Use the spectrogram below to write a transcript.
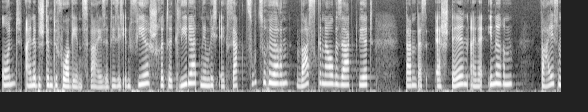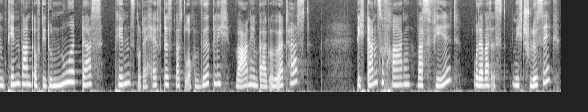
und eine bestimmte Vorgehensweise, die sich in vier Schritte gliedert, nämlich exakt zuzuhören, was genau gesagt wird, dann das Erstellen einer inneren weißen Pinnwand, auf die du nur das pinnst oder heftest, was du auch wirklich wahrnehmbar gehört hast, dich dann zu fragen, was fehlt oder was ist nicht schlüssig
